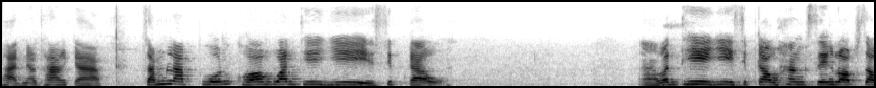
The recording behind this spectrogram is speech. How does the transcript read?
พลาดแนวทางจ้า สำหรับผลของวันที่ยี่สิบเก้าอ่าวันที่ยี่สิบเก้าหั่งเสียงรอบเสา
